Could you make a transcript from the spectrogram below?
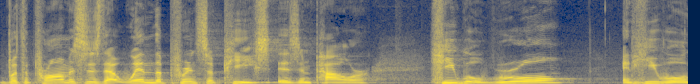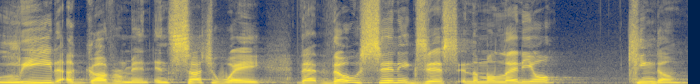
But the promise is that when the Prince of Peace is in power, he will rule and he will lead a government in such a way that though sin exists in the millennial kingdom,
